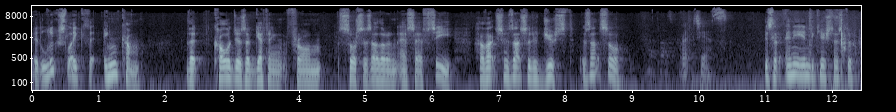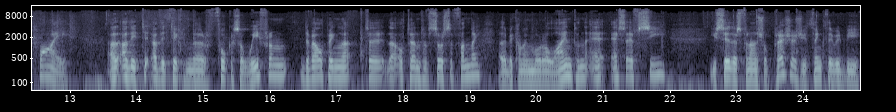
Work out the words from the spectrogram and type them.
it looks like the income that colleges are getting from sources other than SFC have actually, has actually reduced. Is that so? That's correct, yes. Is there any indication as to why? Are, are they are they taken their focus away from developing that uh, that alternative source of funding? Are they becoming more reliant on the eh, SFC? You say there's financial pressures. You think they would be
